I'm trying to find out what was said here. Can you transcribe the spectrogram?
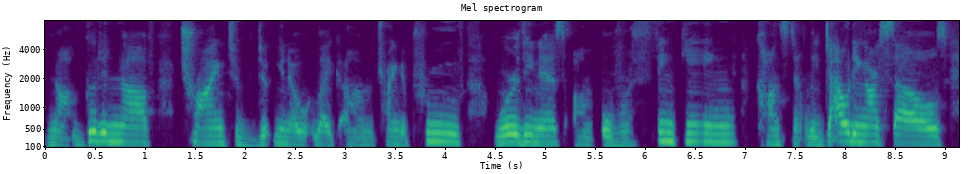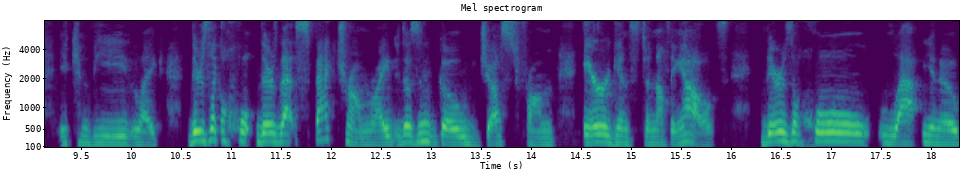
not good enough, trying to, do, you know, like um, trying to prove worthiness, um, overthinking, constantly doubting ourselves. It can be like, there's like a whole, there's that spectrum, right? It doesn't go just from arrogance to nothing else. There's a whole lot, you know,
